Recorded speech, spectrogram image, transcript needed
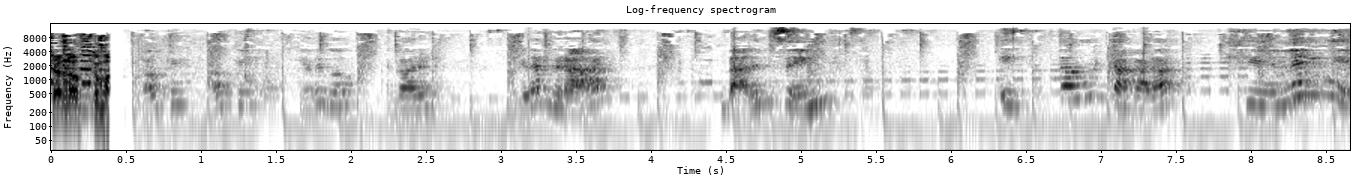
चलो okay okay here we go I got एकदम तगड़ा. खेलेंगे.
